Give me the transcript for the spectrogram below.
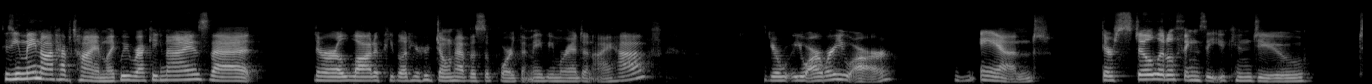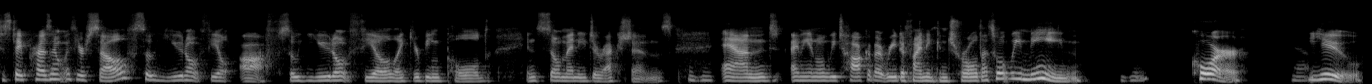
because you may not have time. Like we recognize that there are a lot of people out here who don't have the support that maybe Miranda and I have. You're you are where you are. Mm-hmm. And there's still little things that you can do to stay present with yourself so you don't feel off so you don't feel like you're being pulled in so many directions mm-hmm. and i mean when we talk about redefining control that's what we mean mm-hmm. core yeah. you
